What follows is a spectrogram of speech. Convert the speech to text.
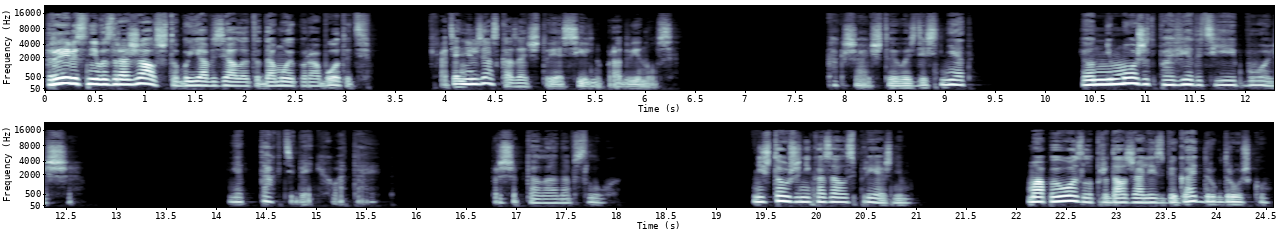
Трэвис не возражал, чтобы я взял это домой поработать. Хотя нельзя сказать, что я сильно продвинулся. Как жаль, что его здесь нет, и он не может поведать ей больше. «Мне так тебя не хватает», — прошептала она вслух. Ничто уже не казалось прежним. Мап и Озла продолжали избегать друг дружку.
